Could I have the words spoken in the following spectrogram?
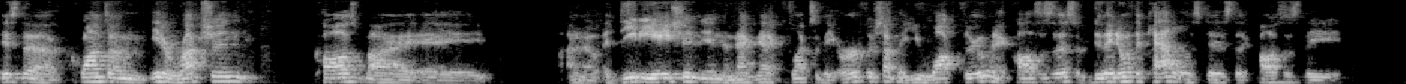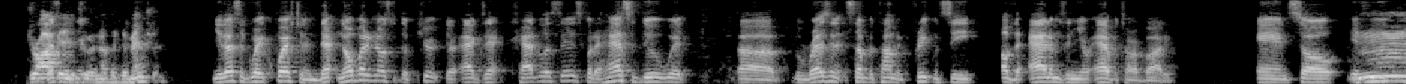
is the quantum interruption caused by a I don't know a deviation in the magnetic flux of the Earth or something you walk through and it causes this, or do they know what the catalyst is that causes the drop that's into another dimension? Yeah, that's a great question. That nobody knows what the pure the exact catalyst is, but it has to do with uh, the resonant subatomic frequency of the atoms in your avatar body. And so if mm.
